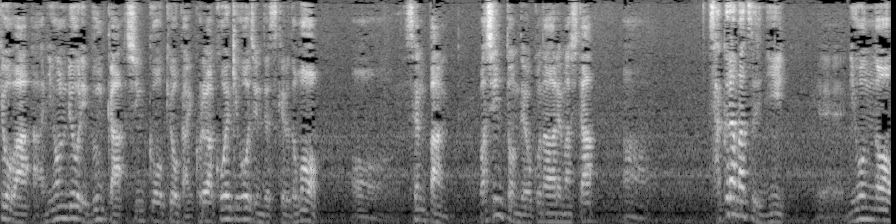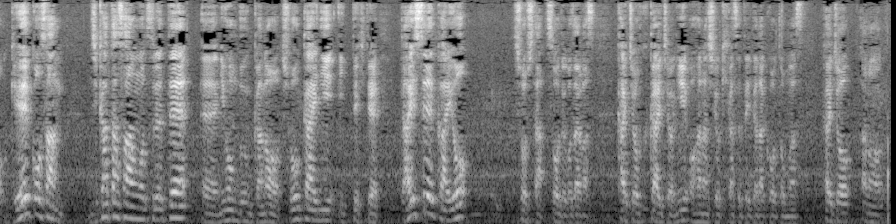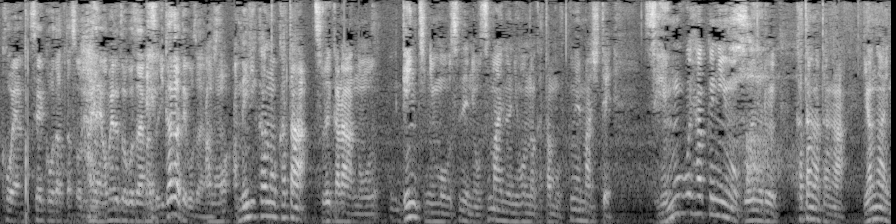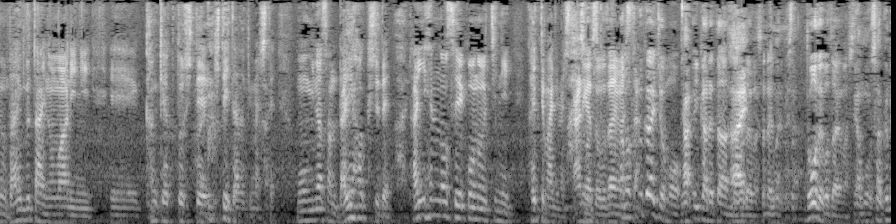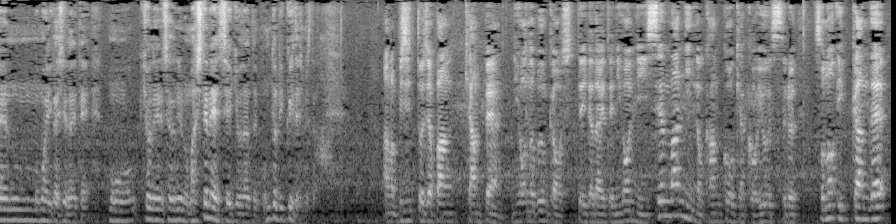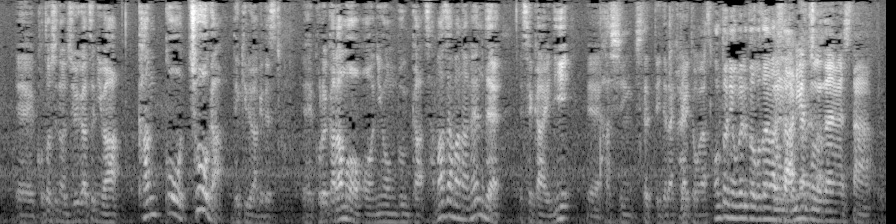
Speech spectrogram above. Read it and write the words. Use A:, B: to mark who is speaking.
A: 今日は日本料理文化振興協会。これは公益法人ですけれども先般ワシントンで行われました桜祭りに、えー、日本の芸妓さん地方さんを連れて、えー、日本文化の紹介に行ってきて大正解を称したそうでございます。会長副会長にお話を聞かせていただこうと思います。会長あの講演成功だったそうですね、はい、おめでとうございます。いかがでございま
B: すあのアメリカの方それからあの現地にもうすでにお住まいの日本の方も含めまして1500人を超える方々が野外の大舞台の周りに、えー、観客として来ていただきまして、もう皆さん大拍手で、大変の成功のうちに帰ってまいりました、ありがとうございました。
A: 副会長も行かれたんでございますね、はい、どうでございました？
C: いやもう昨年も行かせていただいてもう去年昨年も増してね盛況だって本当にびっくりいたしました。
A: あのビジットジャパンキャンペーン日本の文化を知っていただいて日本に1000万人の観光客を誘致するその一環で、えー、今年の10月には観光庁ができるわけです、えこれからも日本文化さまざまな面で世界に発信していっていただきたいと思います、はい、本当におめでとうございました。
B: ありがとうございました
